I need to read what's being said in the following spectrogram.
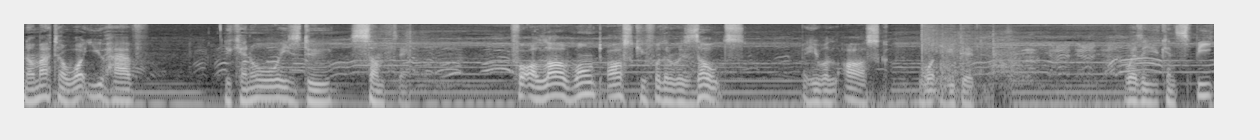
No matter what you have, you can always do something. For Allah won't ask you for the results, but He will ask what you did. Whether you can speak,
